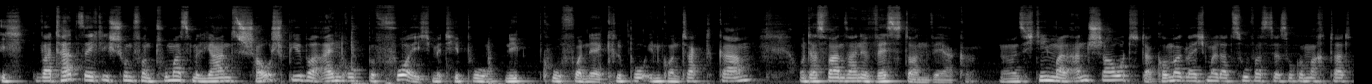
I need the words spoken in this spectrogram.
ich war tatsächlich schon von Thomas Millians Schauspiel beeindruckt, bevor ich mit Hippo Nico von der Kripo in Kontakt kam. Und das waren seine Westernwerke. Wenn man sich die mal anschaut, da kommen wir gleich mal dazu, was der so gemacht hat.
